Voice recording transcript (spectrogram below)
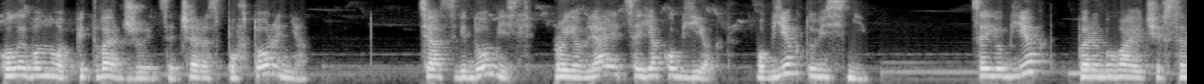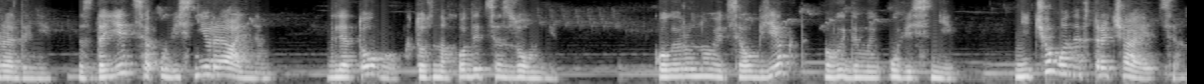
коли воно підтверджується через повторення, ця свідомість проявляється як об'єкт, об'єкт у вісні. Цей об'єкт, перебуваючи всередині, здається у вісні реальним для того, хто знаходиться зовні. Коли руйнується об'єкт, видимий у вісні, нічого не втрачається.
